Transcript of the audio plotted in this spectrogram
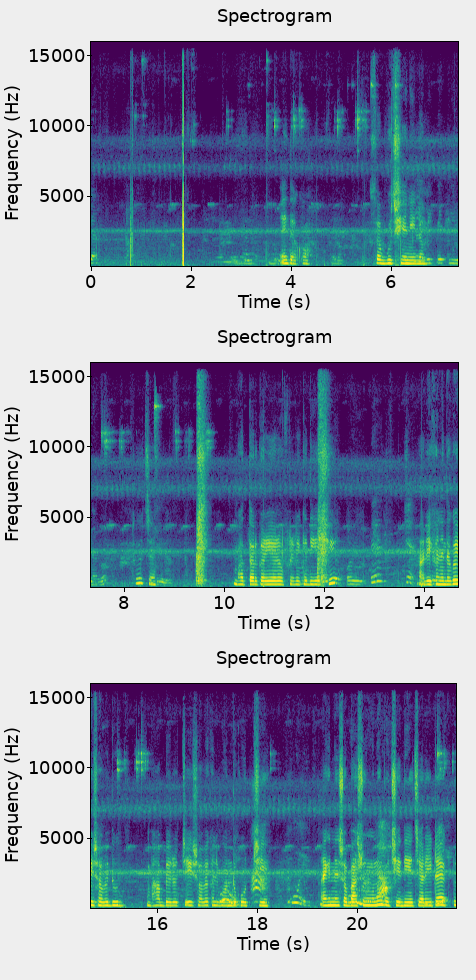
যা। এই দেখো, সব গুছিয়ে নিলাম। ঠিক আছে? ভাত তরকারি এর উপরে রেখে দিয়েছি। আর এখানে দেখো, এই সবে দুধ ভাব বেরোচ্ছে, এই সবে খালি বন্ধ করছি। এখানে সব বাসনগুলো গুছিয়ে দিয়েছি। আর এটা একটু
